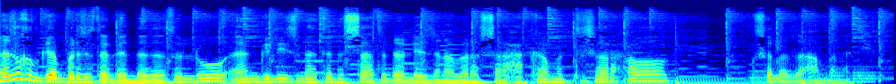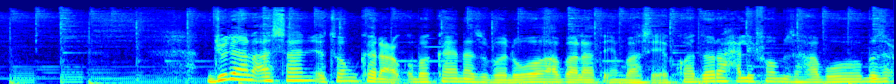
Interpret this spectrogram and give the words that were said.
ነዚ ክትገብር ዝተገደደትሉ እንግሊዝ ነቲ ንሳ ትደልዮ ዝነበረ ስራሕ ከም እትሰርሖ ስለ ዝኣመነት እዩ ጁልያን ኣሳንጅ እቶም ከነዕቁበካ ኢና ዝበልዎ ኣባላት ኤምባሲ ኤኳዶር ሓሊፎም ዝሃብዎ ብዙሕ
